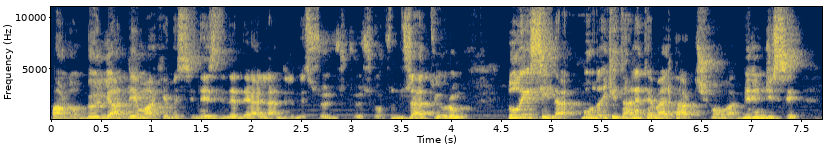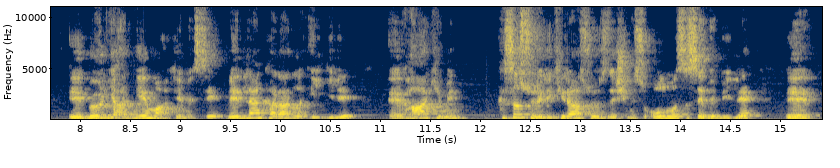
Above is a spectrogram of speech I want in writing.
Pardon, Bölge Adliye Mahkemesi nezdinde değerlendirilmesi söz konusu düzeltiyorum. Dolayısıyla burada iki tane temel tartışma var. Birincisi e, Bölge Adliye Mahkemesi verilen kararla ilgili e, hakimin kısa süreli kira sözleşmesi olması sebebiyle e,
